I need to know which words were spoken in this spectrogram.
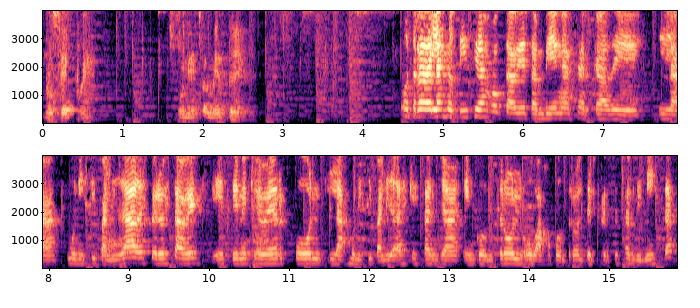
no sé, pues, honestamente, otra de las noticias, Octavio, también acerca de las municipalidades, pero esta vez eh, tiene que ver con las municipalidades que están ya en control o bajo control del Frente Sandinista.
